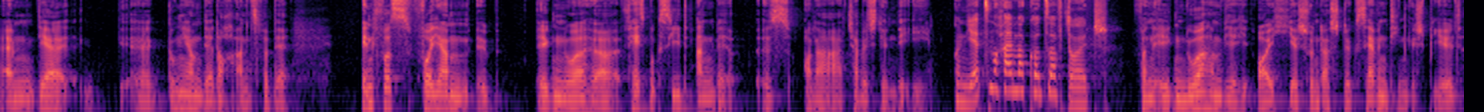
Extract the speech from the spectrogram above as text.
ähm, der äh, gungjam der doch ans verbe. Infos vor jam nur hör Facebook-Seed an uns oder chabelstün.de. Und jetzt noch einmal kurz auf Deutsch. Von Ilgen Nur haben wir euch hier schon das Stück 17 gespielt.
